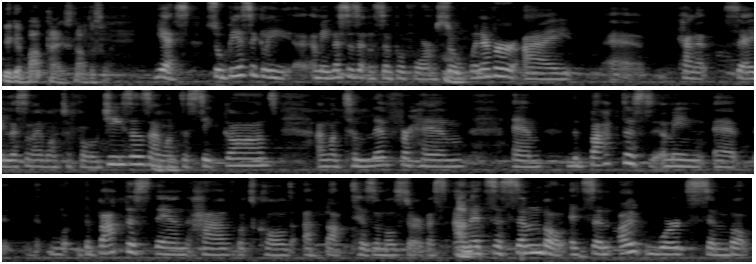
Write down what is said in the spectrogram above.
you get baptized? Obviously. Yes. So basically, I mean, this is it in simple form. So Mm-hmm. whenever I uh, kind of say, listen, I want to follow Jesus, I Mm-hmm. want to seek God, I want to live for Him. Um, the Baptist, I mean, uh, the, Baptists then have what's called a baptismal service, and, And- it's a symbol. It's an outward symbol.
